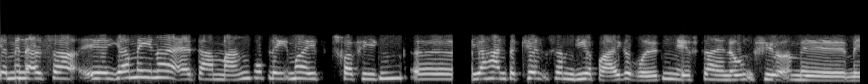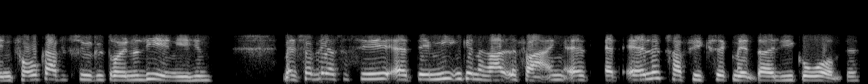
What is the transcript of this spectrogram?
Jamen altså, øh, jeg mener, at der er mange problemer i trafikken. Øh, jeg har en bekendt, som lige har brækket ryggen efter en ung fyr med, med en forgaffelcykel drønet lige ind i hende. Men så vil jeg så sige, at det er min generelle erfaring, at, at alle trafiksegmenter er lige gode om det.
